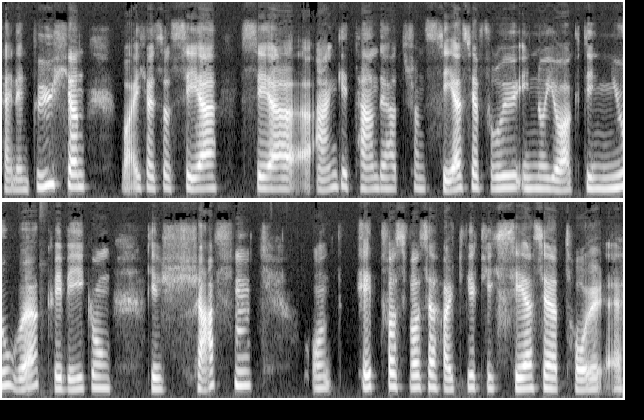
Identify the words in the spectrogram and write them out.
seinen Büchern war ich also sehr sehr angetan. Der hat schon sehr, sehr früh in New York die New Work-Bewegung geschaffen. Und etwas, was er halt wirklich sehr, sehr toll äh,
